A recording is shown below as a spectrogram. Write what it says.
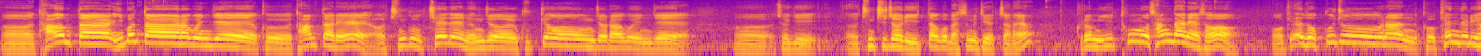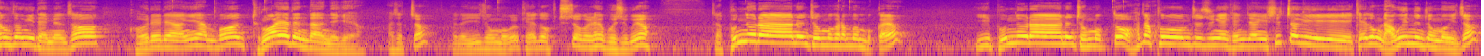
어, 다음 달, 이번 달하고 이제 그 다음 달에 어, 중국 최대 명절 국경절하고 이제 어, 저기 어, 중추절이 있다고 말씀을 드렸잖아요. 그럼 이 통로 상단에서 어, 계속 꾸준한 그 캔들이 형성이 되면서 거래량이 한번 들어와야 된다는 얘기예요. 아셨죠? 그래서 이 종목을 계속 추적을 해 보시고요. 자, 분노라는 종목을 한번 볼까요? 이 분노라는 종목도 화장품주 중에 굉장히 실적이 계속 나고 있는 종목이죠.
